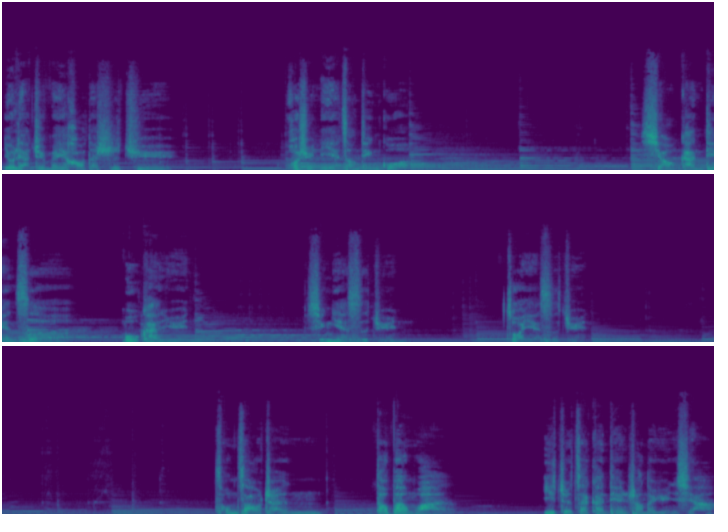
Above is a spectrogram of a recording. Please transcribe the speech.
有两句美好的诗句，或许你也曾听过：“晓看天色，暮看云，行也思君，坐也思君。”从早晨到傍晚，一直在看天上的云霞。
